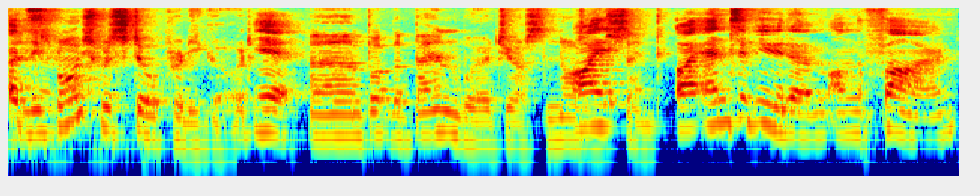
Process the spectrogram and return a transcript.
And his voice was still pretty good. Yeah. Um, but the band were just not I in sync. I interviewed him on the phone,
